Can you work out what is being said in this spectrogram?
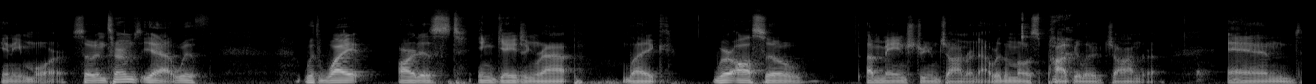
anymore. So in terms yeah with with white artists engaging rap like we're also a mainstream genre now. We're the most popular genre. And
